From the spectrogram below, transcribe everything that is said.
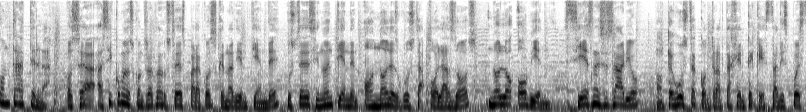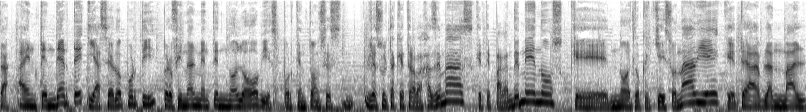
contrátenla. O sea, así como los contratan ustedes para cosas que nadie entiende, ustedes si no entienden o no les gusta o las dos, no lo obvien. Si es necesario, no te gusta, contrata gente que está dispuesta a entenderte y hacerlo por ti, pero finalmente no lo obvies porque entonces resulta que trabajas de más, que te pagan de menos, que no es lo que quiso nadie, que te hablan mal,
